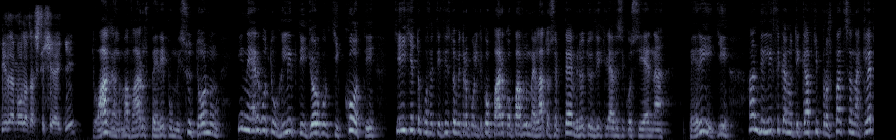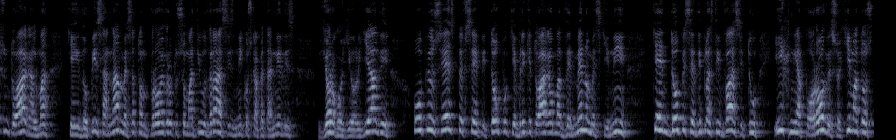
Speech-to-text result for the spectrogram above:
είδαμε όλα τα στοιχεία εκεί. Το άγαλμα βάρους περίπου μισού τόνου είναι έργο του γλύπτη Γιώργου Κικότη και είχε τοποθετηθεί στο Μητροπολιτικό Πάρκο Παύλου Μελά το Σεπτέμβριο του 2021. Περίοικοι αντιλήφθηκαν ότι κάποιοι προσπάθησαν να κλέψουν το άγαλμα και ειδοποίησαν άμεσα τον πρόεδρο του Σωματείου Δράσης Νίκος Καπετανίδης, Γιώργο Γεωργιάδη, ο οποίος έσπευσε επί τόπου και βρήκε το άγαλμα δεμένο με σκηνή και εντόπισε δίπλα στη βάση του ίχνη απορρόδε οχήματος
